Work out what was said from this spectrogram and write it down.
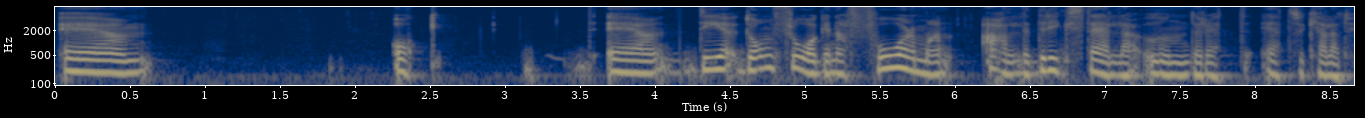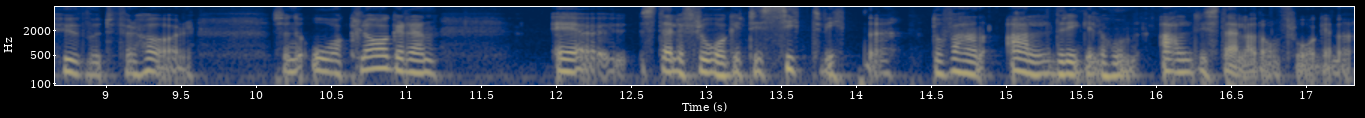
Eh, och eh, det, de frågorna får man aldrig ställa under ett, ett så kallat huvudförhör. Så när åklagaren eh, ställer frågor till sitt vittne, då får han aldrig eller hon aldrig ställa de frågorna.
